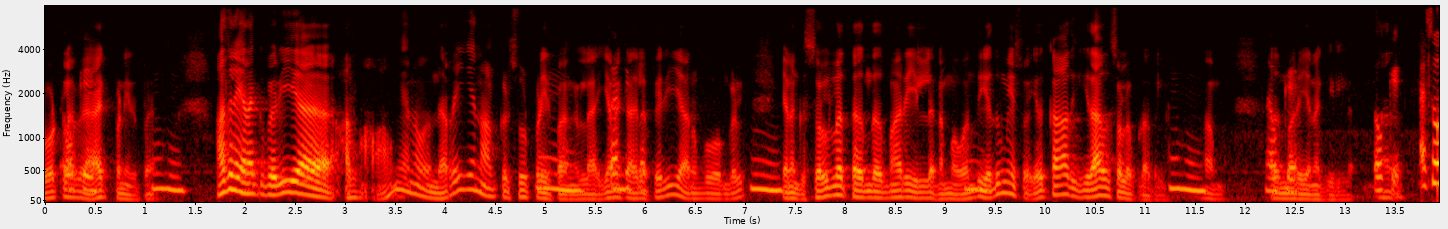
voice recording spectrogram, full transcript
டோட்டலாகவே. ஆக்ட் பண்ணியிருப்பேன். அதில் எனக்கு பெரிய அவங்க அவங்க என்ன நிறைய நாட்கள் ஷூட் பண்ணியிருப்பாங்கல்ல எனக்கு. அதில் பெரிய அனுபவங்கள். எனக்கு சொல்ல தகுந்தது மாதிரி இல்லை நம்ம வந்து. எதுவுமே சொல் எதுக்காவது ஏதாவது சொல்லக்கூடாதுல்ல ம்ஹும். ஆமா. அது மாதிரி எனக்கு இல்லை okay so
